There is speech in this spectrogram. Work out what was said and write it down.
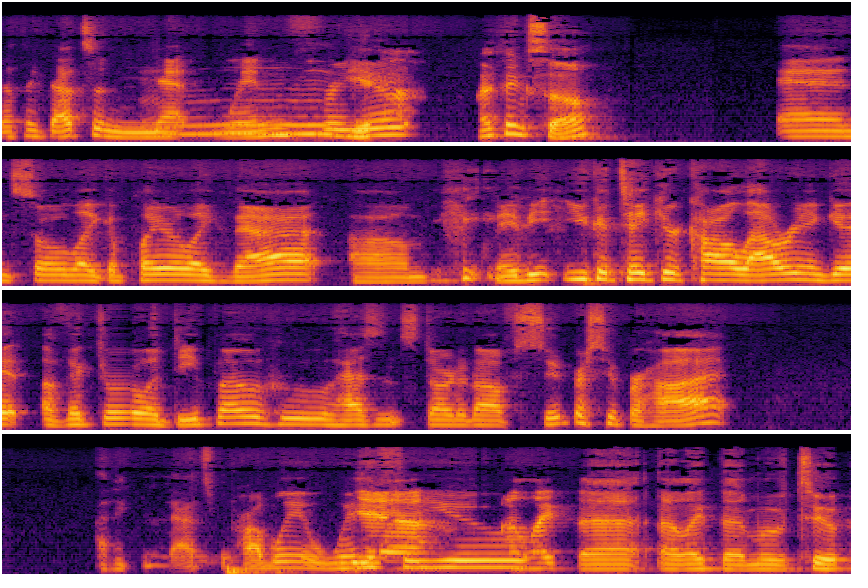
I think that's a net win for Mm, you. yeah. I think so. And so, like a player like that, um, maybe you could take your Kyle Lowry and get a Victor Oladipo who hasn't started off super super hot. I think that's probably a win Yeah, for you. I like that. I like that move too.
